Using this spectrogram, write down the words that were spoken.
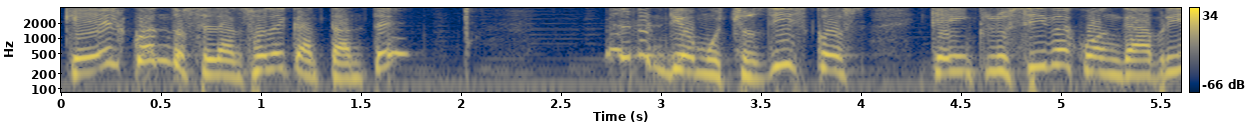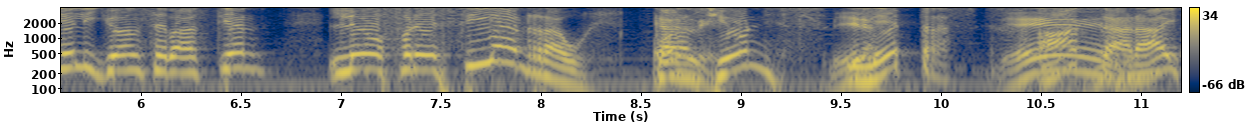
que él cuando se lanzó de cantante, él vendió muchos discos, que inclusive Juan Gabriel y Joan Sebastián le ofrecían, Raúl, canciones, Mira. letras. Bien. Ah, caray.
